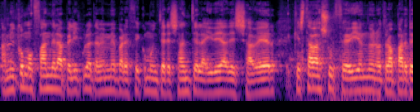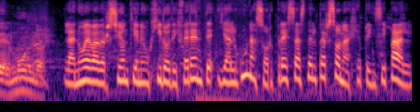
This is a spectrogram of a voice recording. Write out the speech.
A mí como fan de la película también me parece como interesante la idea de saber qué estaba sucediendo en otra parte del mundo. La nueva versión tiene un giro diferente y algunas sorpresas del personaje principal.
